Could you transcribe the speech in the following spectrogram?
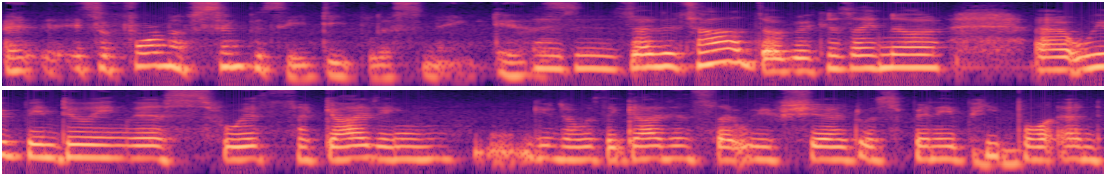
it's a form of sympathy. Deep listening is. It is, and it's hard though because I know uh, we've been doing this with the guiding, you know, with the guidance that we've shared with many mm-hmm. people. Mm-hmm. And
